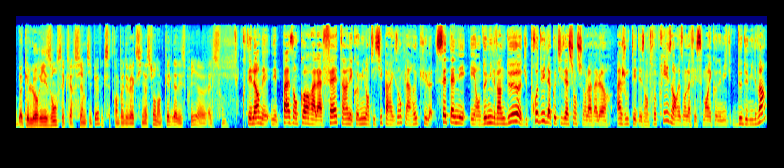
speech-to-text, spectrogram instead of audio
bah, que l'horizon s'éclaircit un petit peu avec cette campagne de vaccination. Dans quel état d'esprit euh, elles sont? Écoutez, l'heure n'est pas encore à la fête. Hein. Les communes anticipent par exemple un recul cette année et en 2022 euh, du produit de la cotisation sur la valeur ajoutée des entreprises en raison de l'affaissement économique de 2020.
